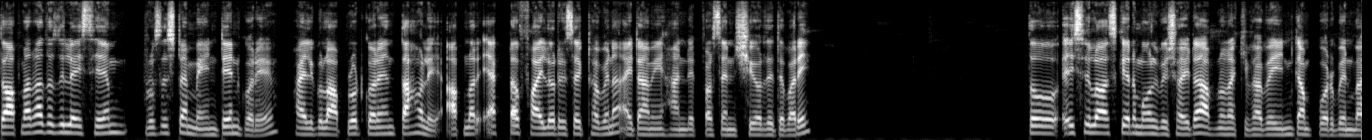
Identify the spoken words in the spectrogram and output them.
তো আপনারা যদি এই সেম প্রসেসটা মেনটেন করে ফাইলগুলো আপলোড করেন, তাহলে আপনার একটা ফাইলও রিজেক্ট হবে না, এটা আমি হান্ড্রেড পারসেন্ট শিওর দিতে পারি। তো এই ছিল আজকের মূল বিষয়টা, আপনারা কীভাবে ইনকাম করবেন বা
